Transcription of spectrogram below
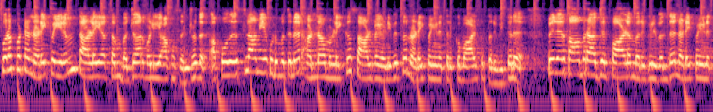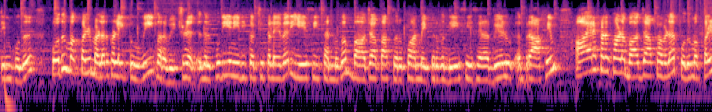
புறப்பட்ட நடைபயணம் தாளையாத்தம் பஜார் வழியாக சென்றது. அப்போது இஸ்லாமிய குடும்பத்தினர் அண்ணாமலைக்கு சால்வை அணிவித்து நடைபயணத்திற்கு வாழ்த்து தெரிவித்தனர். பின்னர் காமராஜர் பாலம் அருகில் வந்த நடைப்பயணத்தின் போது பொதுமக்கள் மலர்களை தூவி வரவேற்றனர். இதில் புதிய நீதி கட்சித் தலைவர் ஏ சி சண்முகம் பாஜக சிறுபான்மை பிரிவு தேசிய செயலாளர் செயலர் வேலூர் இப்ராஹிம் ஆயிரக்கணக்கான பாஜகவினர் பொதுமக்கள்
